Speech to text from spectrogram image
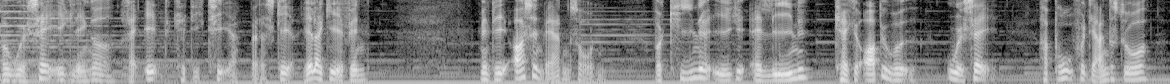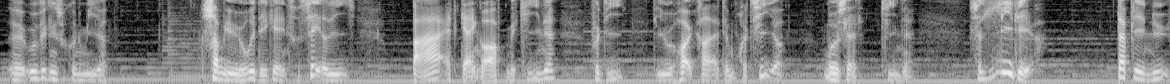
hvor USA ikke længere reelt kan diktere, hvad der sker, heller ikke i FN. Men det er også en verdensorden, hvor Kina ikke alene kan gå op imod USA, har brug for de andre store øh, udviklingsøkonomier, som i øvrigt ikke er interesseret i bare at gange op med Kina, fordi de jo i høj grad er demokratier modsat Kina. Så lige der, der bliver en ny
